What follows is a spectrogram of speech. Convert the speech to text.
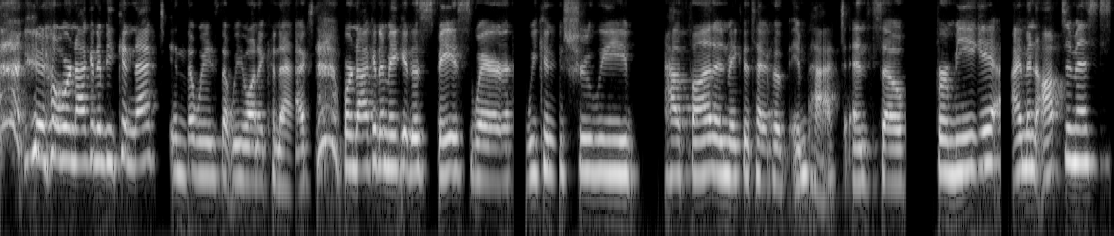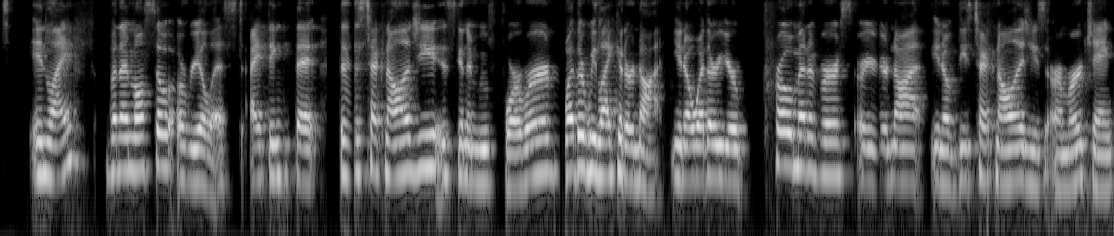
you know, we're not going to be connect in the ways that we want to connect. We're not going to make it a space where we can truly have fun and make the type of impact. And so for me, I'm an optimist in life, but I'm also a realist. I think that this technology is going to move forward, whether we like it or not. You know, whether you're pro metaverse or you're not, you know, these technologies are emerging.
